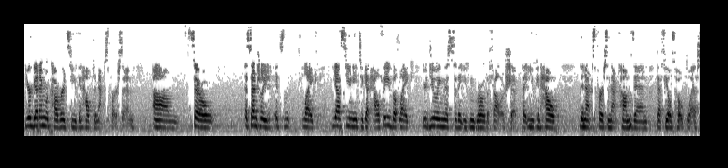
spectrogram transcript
you're getting recovered so you can help the next person. Um, so essentially, it's like, yes, you need to get healthy, but like you're doing this so that you can grow the fellowship, that you can help the next person that comes in that feels hopeless.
